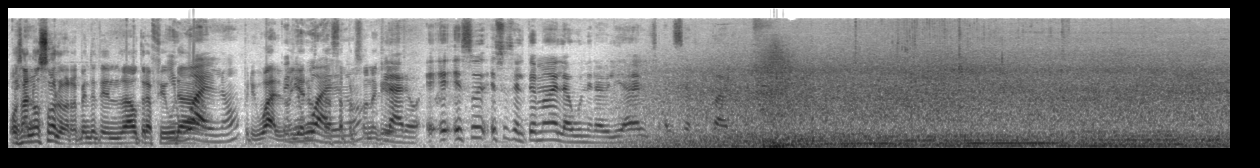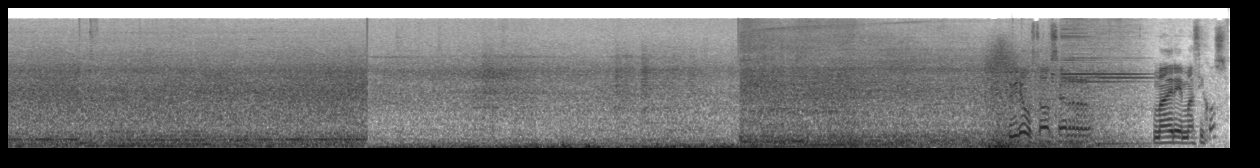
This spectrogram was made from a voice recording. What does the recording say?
O sea, no solo, de repente tendrá otra figura. Igual, ¿no? Pero igual, ¿no? Pero ya no igual, está esa ¿no? persona que... Claro, e- e- eso, ese es el tema de la vulnerabilidad al, al ser padre. ¿Te hubiera gustado ser madre de más hijos?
